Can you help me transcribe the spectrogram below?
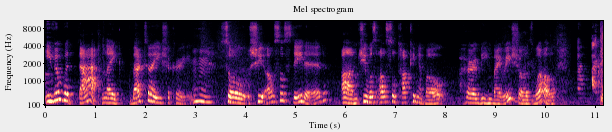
even with that, like back to Ayesha Curry. Mm-hmm. So she also stated, um, she was also talking about her being biracial as well. I do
